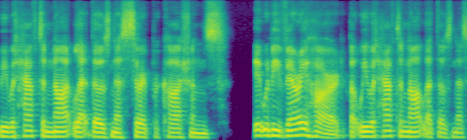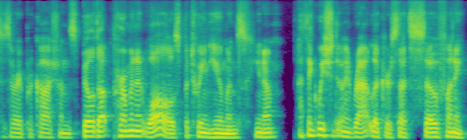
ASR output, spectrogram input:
we would have to not let those necessary precautions. It would be very hard, but we would have to not let those necessary precautions build up permanent walls between humans. You know, I think we should. I mean, rat lickers. That's so funny,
